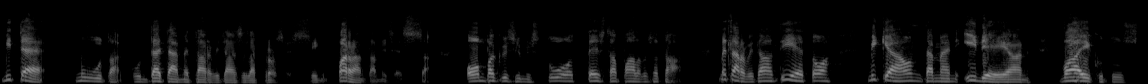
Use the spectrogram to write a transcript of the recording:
mitä muuta kuin tätä me tarvitaan sillä prosessin parantamisessa. Onpa kysymys tuotteesta, palvelusta taas. Me tarvitaan tietoa, mikä on tämän idean vaikutus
